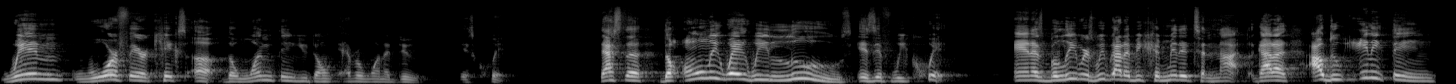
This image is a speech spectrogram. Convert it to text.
when warfare kicks up, the one thing you don't ever want to do is quit. That's the the only way we lose is if we quit. And as believers, we've got to be committed to not. Gotta, I'll do anything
